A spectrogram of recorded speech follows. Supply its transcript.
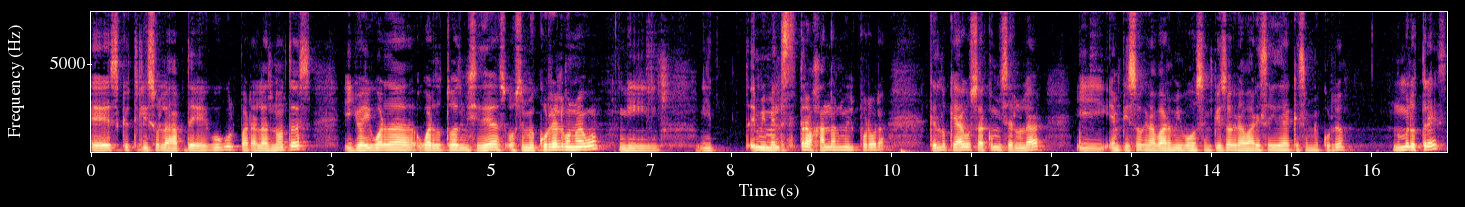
es que utilizo la app de Google para las notas y yo ahí guarda, guardo todas mis ideas o se me ocurre algo nuevo y, y mi mente está trabajando al mil por hora. ¿Qué es lo que hago? Saco mi celular y empiezo a grabar mi voz, empiezo a grabar esa idea que se me ocurrió. Número tres,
